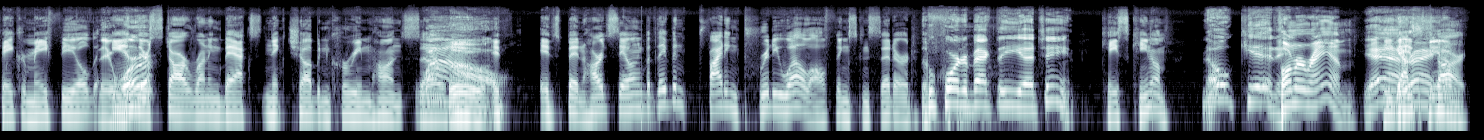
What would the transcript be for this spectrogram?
Baker Mayfield They and were? their star running backs Nick Chubb and Kareem Hunt. So Wow. it, it's been hard sailing, but they've been fighting pretty well, all things considered. Who quarterbacked the uh, team? Case Keenum, No kidding. Former Ram. yeah, he got right. a start.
